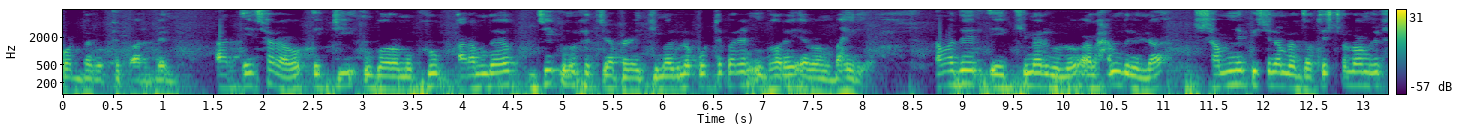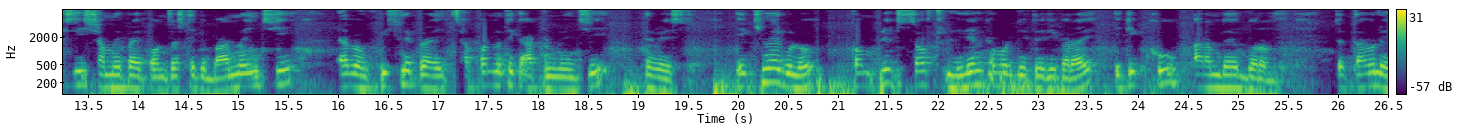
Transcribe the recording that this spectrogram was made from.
পর্দা করতে পারবেন। আর এছাড়াও এটি গরমে খুব আরামদায়ক যে কোনো ক্ষেত্রে আপনারা এই কিমারগুলো পরতে পারেন ঘরে এবং বাইরে আমাদের এই খিমারগুলো আলহামদুলিল্লাহ সামনে পিছনে আমরা যথেষ্ট লং রেখেছি, সামনে প্রায় পঞ্চাশ থেকে বাহান্ন ইঞ্চি এবং পিছনে প্রায় ছাপ্পান্ন থেকে আটান্ন ইঞ্চি রয়েছে। এই খিমারগুলো কমপ্লিট সফট লিলেন কাপড় দিয়ে তৈরি করায় এটি খুব আরামদায়ক গরমে। তো তাহলে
